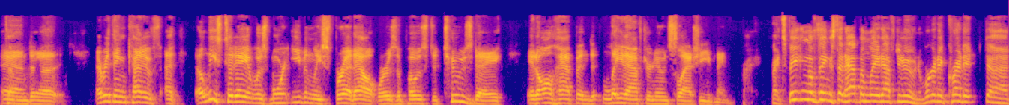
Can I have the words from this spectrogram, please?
And uh, everything kind of, at, at least today, it was more evenly spread out, whereas opposed to Tuesday, it all happened late afternoon slash evening. Right. Right. Speaking of things that happened late afternoon, and we're going to credit uh,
